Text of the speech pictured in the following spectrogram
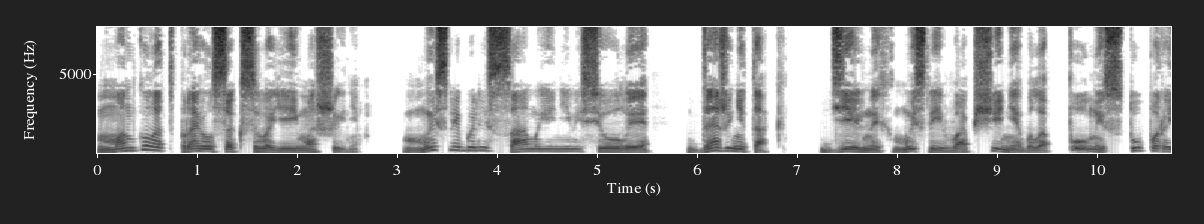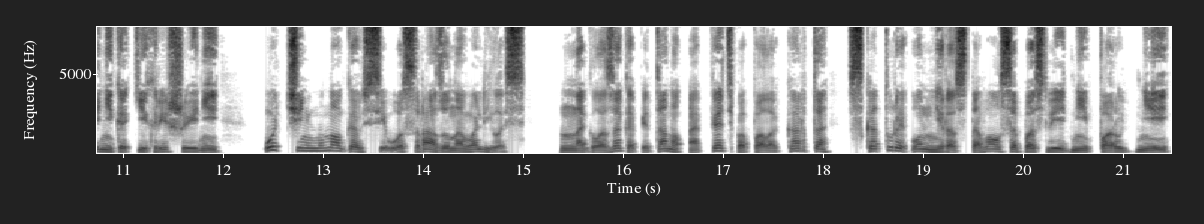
монгол отправился к своей машине. Мысли были самые невеселые. Даже не так. Дельных мыслей вообще не было, полный ступор и никаких решений. Очень много всего сразу навалилось. На глаза капитану опять попала карта, с которой он не расставался последние пару дней.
